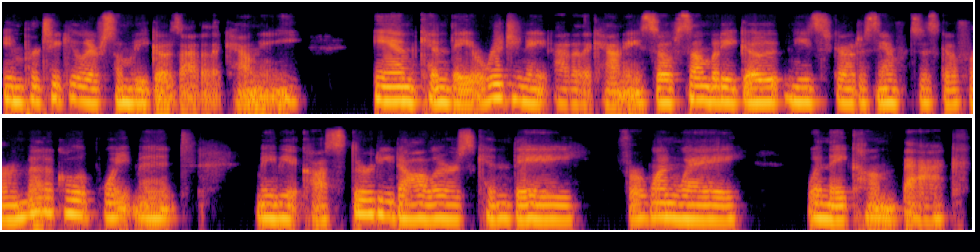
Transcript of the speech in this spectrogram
in particular if somebody goes out of the county and can they originate out of the county? So if somebody go needs to go to San Francisco for a medical appointment, maybe it costs $30. Can they for one way when they come back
